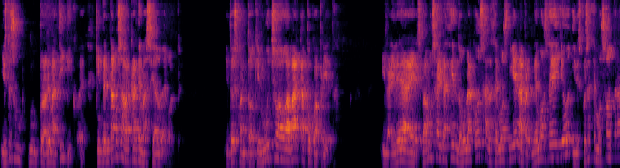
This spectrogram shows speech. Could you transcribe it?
y esto es un, problema típico, ¿eh? que intentamos abarcar demasiado de golpe. Entonces, cuanto quien mucho abarca, poco aprieta. Y la idea es, vamos a ir haciendo una cosa, la hacemos bien, aprendemos de ello y después hacemos otra.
